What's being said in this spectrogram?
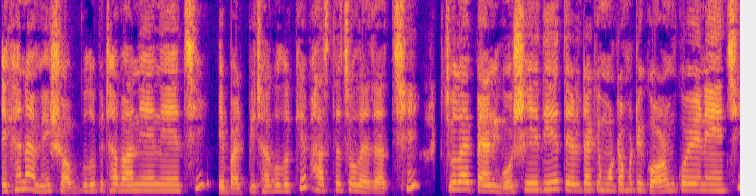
এখানে আমি সবগুলো পিঠা বানিয়ে নিয়েছি। এবার পিঠাগুলোকে ভাজতে চলে যাচ্ছি। চুলায় প্যান বসিয়ে দিয়ে তেলটাকে মোটামুটি গরম করে নিয়েছি।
